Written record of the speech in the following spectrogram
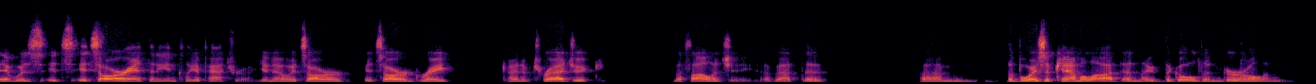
It was it's it's our Anthony and Cleopatra, you know, it's our it's our great kind of tragic mythology about the um the boys of Camelot and the the golden girl and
